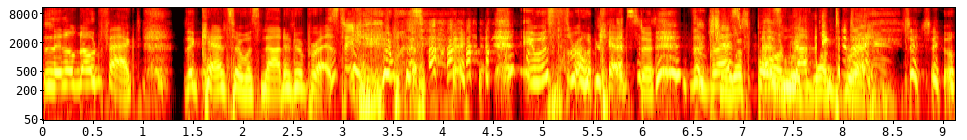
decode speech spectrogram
little known fact, the cancer was not in her breast. It was, it was throat cancer. The She breast was has born with nothing one to, do, to do.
